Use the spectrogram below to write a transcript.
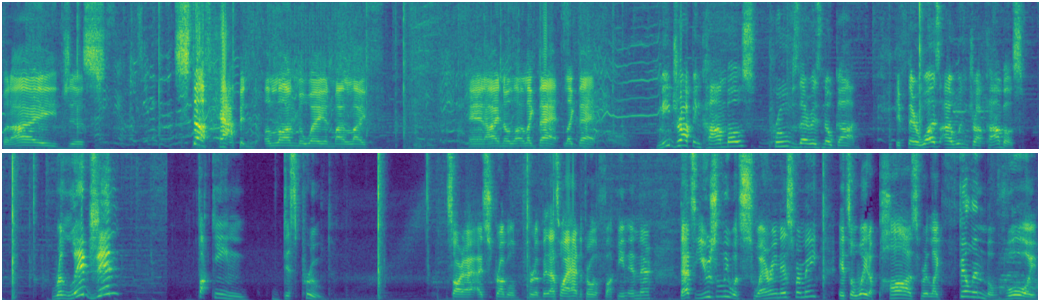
But I just... Stuff happened along the way in my life. And I know, like that, like that. Me dropping combos proves there is no God. If there was, I wouldn't drop combos. Religion? Fucking disproved. Sorry, I, I, struggled for a bit. That's why I had to throw the fucking in there. That's usually what swearing is for me. It's a way to pause for, like, fill in the void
